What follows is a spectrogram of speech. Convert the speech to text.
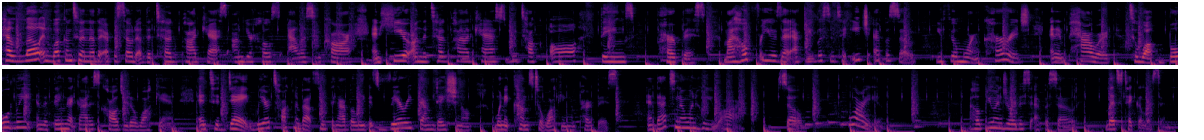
Hello, and welcome to another episode of the Tug Podcast. I'm your host, Allison Carr, and here on the Tug Podcast, we talk all things purpose. My hope for you is that after you listen to each episode, you feel more encouraged and empowered to walk boldly in the thing that God has called you to walk in. And today, we are talking about something I believe is very foundational when it comes to walking in purpose, and that's knowing who you are. So, who are you? I hope you enjoy this episode. Let's take a listen.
